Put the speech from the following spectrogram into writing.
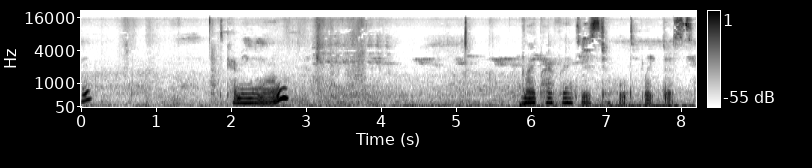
Okay. It's coming along. My preference is to hold it like this.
